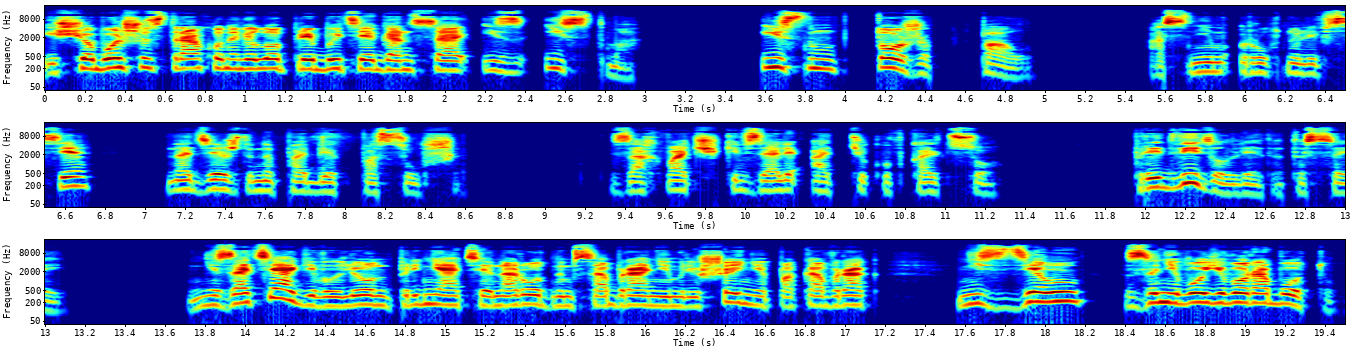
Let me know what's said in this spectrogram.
Еще больше страху навело прибытие гонца из Истма. Истм тоже пал, а с ним рухнули все надежды на побег по суше. Захватчики взяли Аттику в кольцо. Предвидел ли это Тесей? Не затягивал ли он принятие народным собранием решения, пока враг не сделал за него его работу?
